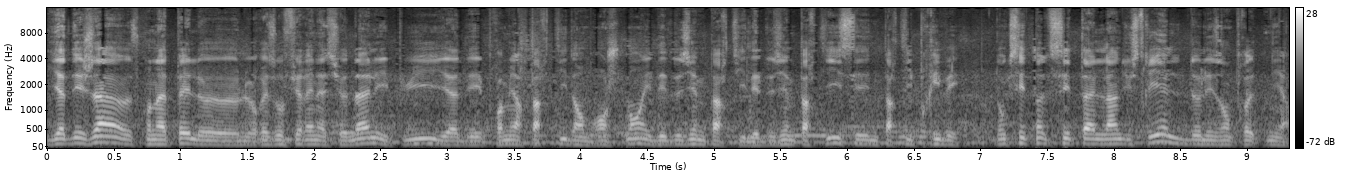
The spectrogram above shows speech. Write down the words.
il y a déjà ce qu'on appelle le réseau ferré national et puis il y a des premières parties d'embranchement et des deuxièmes parties. Les deuxièmes parties, c'est une partie privée. Donc c'est à l'industriel de les entretenir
